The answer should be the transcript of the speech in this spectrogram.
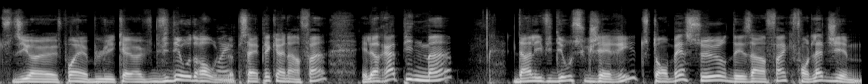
Tu dis un, pas un, une vidéo drôle. ça implique un enfant. Et là rapidement dans les vidéos suggérées, tu tombais sur des enfants qui font de la gym.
